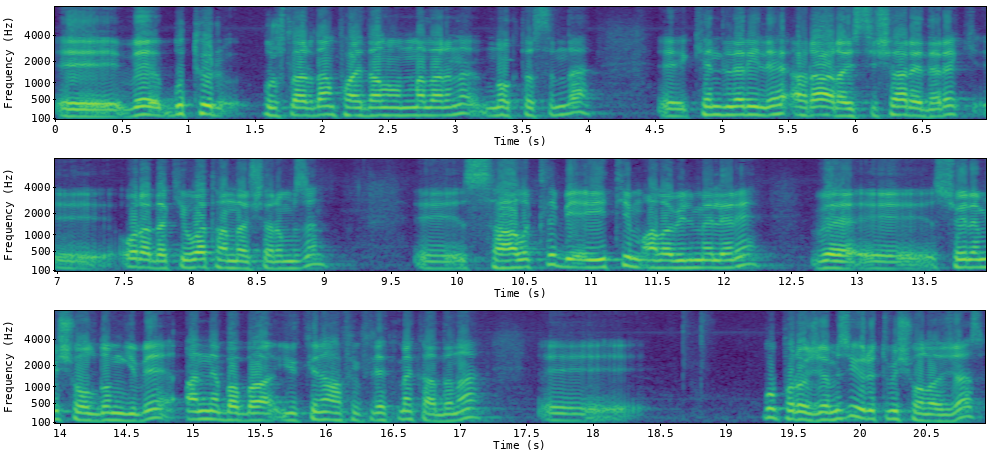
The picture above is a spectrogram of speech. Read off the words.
E, ve bu tür burslardan faydalanmalarını noktasında e, kendileriyle ara ara istişare ederek e, oradaki vatandaşlarımızın e, sağlıklı bir eğitim alabilmeleri ve e, söylemiş olduğum gibi anne baba yükünü hafifletmek adına e, bu projemizi yürütmüş olacağız.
